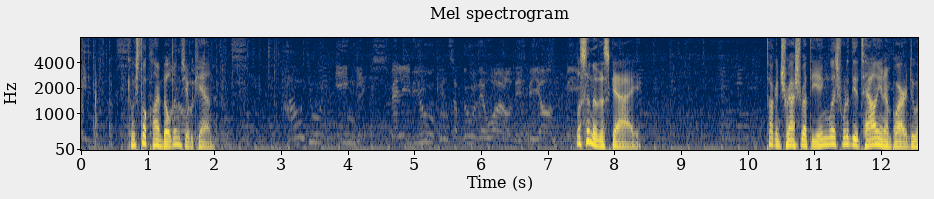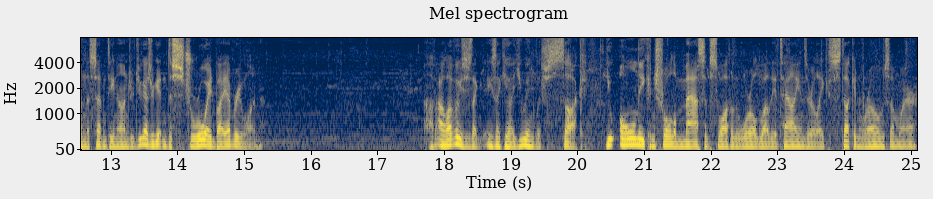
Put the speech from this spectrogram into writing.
Can we still climb buildings? Yeah, we can. Listen to this guy. Talking trash about the English. What did the Italian Empire do in the 1700s? You guys are getting destroyed by everyone. I love- how he's like he's like, yeah, you English suck. You only control a massive swath of the world, while the Italians are like stuck in Rome somewhere.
